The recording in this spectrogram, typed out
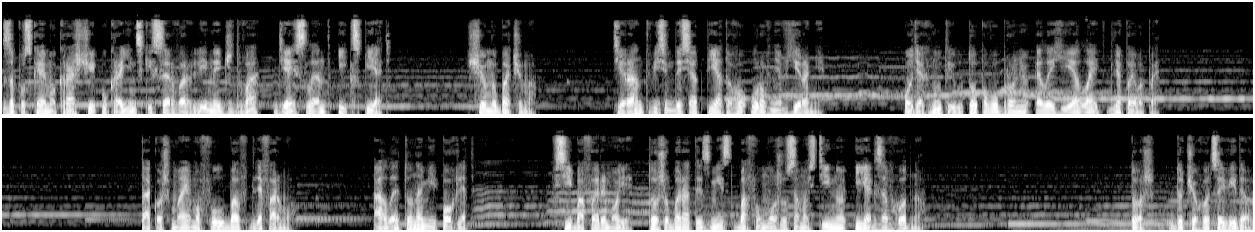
Запускаємо кращий український сервер Lineage 2 Diceland X5. Що ми бачимо? Тірант 85 уровня в Гірані. Одягнутий у топову броню Elegia Light для ПВП. Також маємо фул баф для фарму. Але то на мій погляд. Всі бафери мої, тож обирати зміст бафу можу самостійно і як завгодно. Тож, до чого це відео?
